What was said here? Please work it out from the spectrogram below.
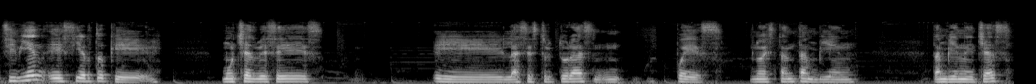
Si bien es cierto que muchas veces eh, las estructuras pues no están tan bien, tan bien hechas,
